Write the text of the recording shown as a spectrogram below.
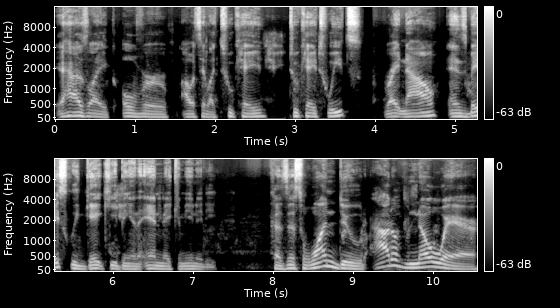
It has like over, I would say like 2k 2k tweets right now, and it's basically gatekeeping in the anime community. Cause this one dude out of nowhere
